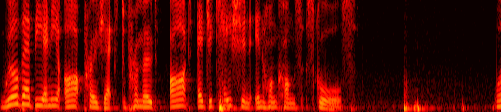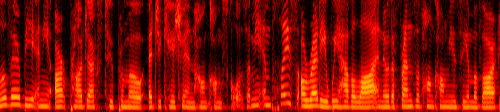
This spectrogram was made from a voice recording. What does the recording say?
will there be any art projects to promote art education in Hong Kong's schools? Will there be any art projects to promote education in Hong Kong schools? I mean, in place already, we have a lot. I know the Friends of Hong Kong Museum of Art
